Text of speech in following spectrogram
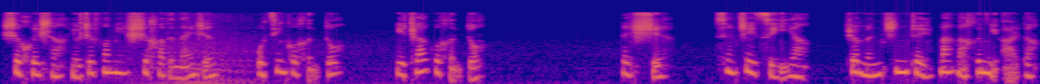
社会上有这方面嗜好的男人，我见过很多，也抓过很多，但是……”像这次一样，专门针对妈妈和女儿的，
